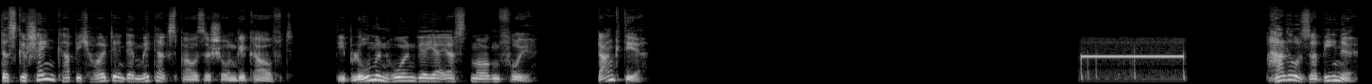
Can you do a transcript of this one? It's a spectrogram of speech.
Das Geschenk habe ich heute in der Mittagspause schon gekauft. Die Blumen holen wir ja erst morgen früh. Dank dir. Hallo Sabine.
